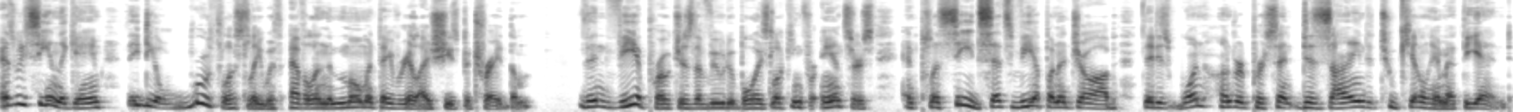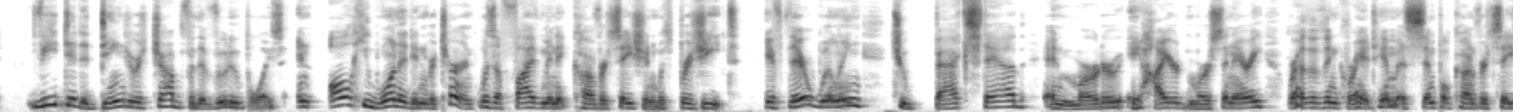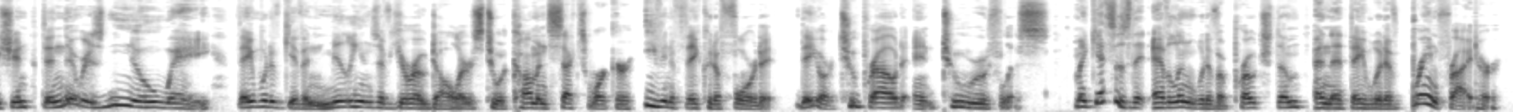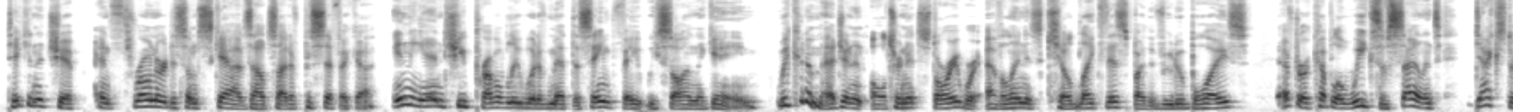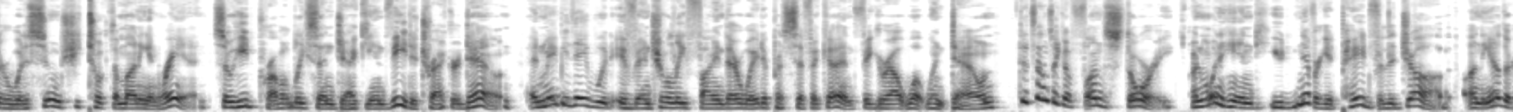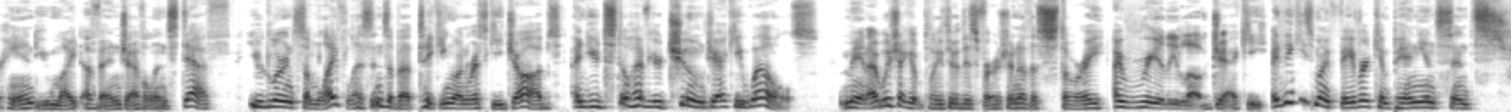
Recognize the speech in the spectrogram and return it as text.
As we see in the game, they deal ruthlessly with Evelyn the moment they realize she's betrayed them. Then V approaches the Voodoo Boys looking for answers, and Placide sets V up on a job that is 100% designed to kill him at the end. V did a dangerous job for the Voodoo Boys, and all he wanted in return was a five minute conversation with Brigitte. If they're willing to backstab and murder a hired mercenary rather than grant him a simple conversation, then there is no way they would have given millions of euro dollars to a common sex worker even if they could afford it. They are too proud and too ruthless. My guess is that Evelyn would have approached them and that they would have brain fried her, taken the chip, and thrown her to some scavs outside of Pacifica. In the end, she probably would have met the same fate we saw in the game. We could imagine an alternate story where Evelyn is killed like this by the Voodoo Boys. After a couple of weeks of silence, Dexter would assume she took the money and ran, so he'd probably send Jackie and V to track her down, and maybe they would eventually find their way to Pacifica and figure out what went down. That sounds like a fun story. On one hand, you'd never get paid for the job. On the other hand, you might avenge Evelyn's death. You'd learn some life lessons about taking on risky jobs, and you'd still have your chum Jackie Wells. Man, I wish I could play through this version of the story. I really love Jackie. I think he's my favorite companion since.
